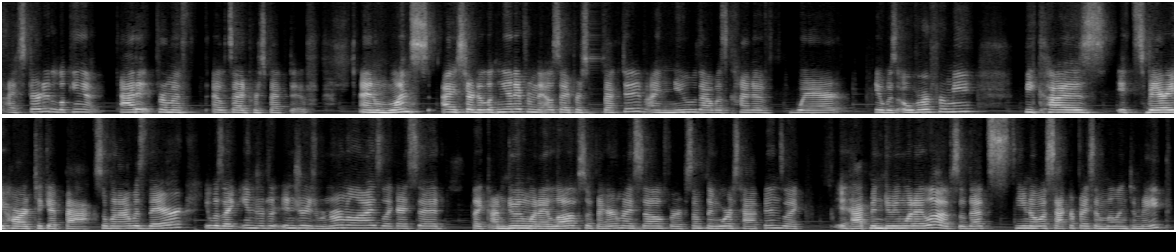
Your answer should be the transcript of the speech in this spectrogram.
I started looking at, at it from an outside perspective. And once I started looking at it from the outside perspective, I knew that was kind of where it was over for me because it's very hard to get back. So when I was there, it was like injured, injuries were normalized. Like I said, like I'm doing what I love. So if I hurt myself or if something worse happens, like it happened doing what I love. So that's, you know, a sacrifice I'm willing to make.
